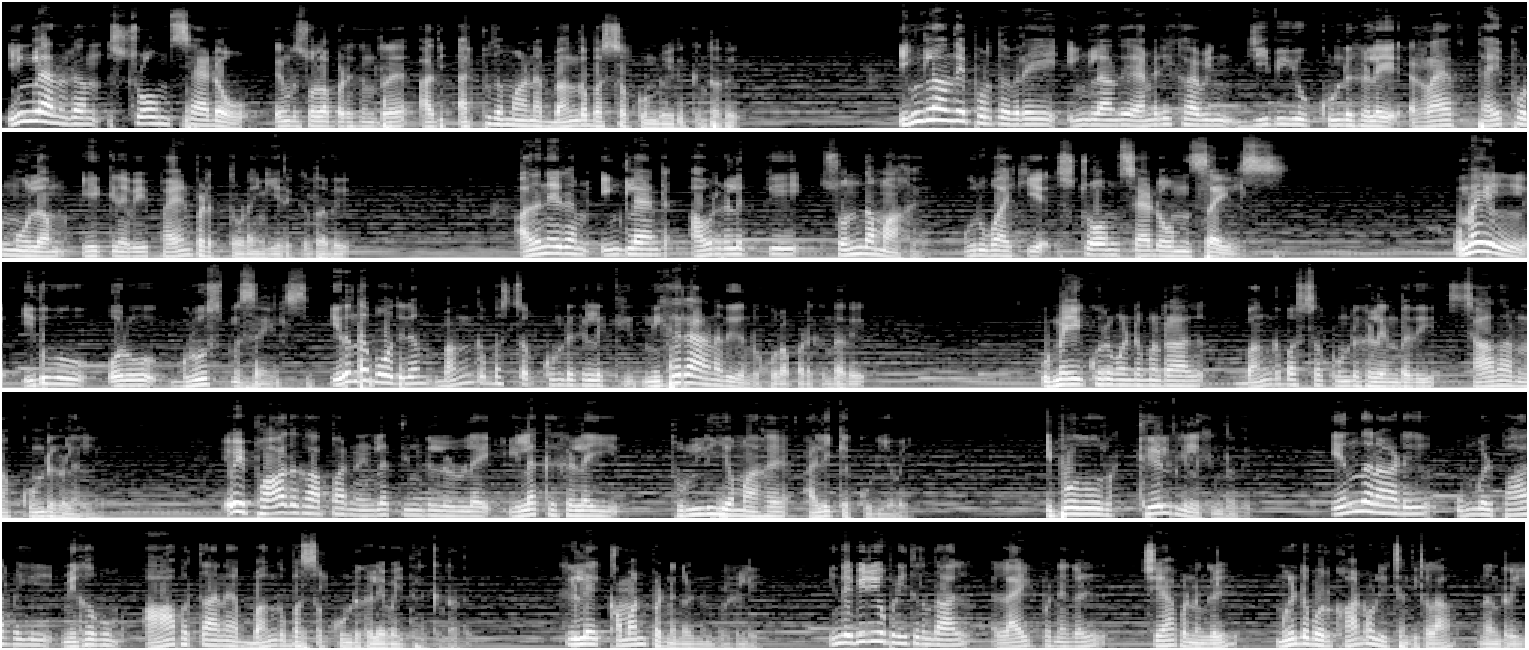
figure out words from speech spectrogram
இங்கிலாந்திடம் ஸ்ட்ரோம் சேடோ என்று சொல்லப்படுகின்ற அதி அற்புதமான பங்கபஸ்டர் குண்டு இருக்கின்றது. இங்கிலாந்தை பொறுத்தவரை இங்கிலாந்து அமெரிக்காவின் ஜிபியு குண்டுகளை ரேப் தைப்போன் மூலம் ஏற்கனவே பயன்படுத்த தொடங்கி இருக்கின்றது அதே நேரம் இங்கிலாந்து அவர்களுக்கு சொந்தமாக உருவாக்கிய ஸ்டோம் சேடோ மிசைல்ஸ் உண்மையில் இது ஒரு குரூஸ் மிசைல்ஸ் இருந்தபோதிலும் பங்கபஸ்டர் குண்டுகளுக்கு நிகரானது என்று கூறப்படுகின்றது. உண்மையை கூற வேண்டுமென்றால் பங்கபஸ்டர் குண்டுகள் என்பது சாதாரண குண்டுகள் அல்ல. இவை பாதுகாப்பான நிலத்தின் உள்ள இலக்குகளை துல்லியமாக அழிக்கக்கூடியவை. இப்போது ஒரு கேள்வி எழுகின்றது. எந்த நாடு உங்கள் பார்வையில் மிகவும் ஆபத்தான பங்கபஸ்டர் குண்டுகளை வைத்திருக்கின்றது. கீழே கமெண்ட் பண்ணுங்கள் நண்பர்களே. இந்த வீடியோ பிடித்திருந்தால் லைக் பண்ணுங்கள் ஷேர் பண்ணுங்கள். மீண்டும் ஒரு காணொளி சந்திக்கலாம். நன்றி.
